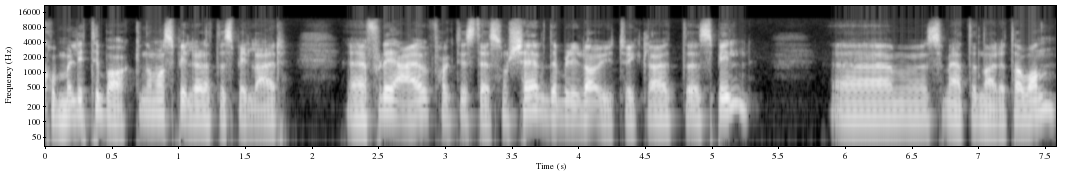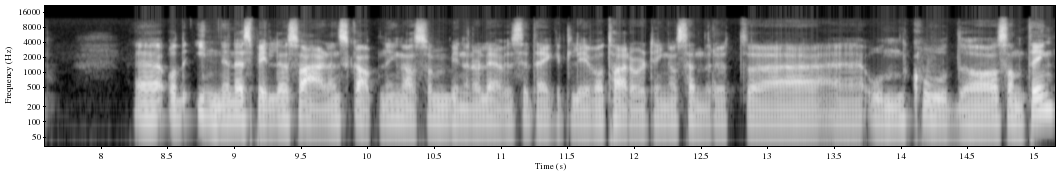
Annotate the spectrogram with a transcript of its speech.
kommer litt tilbake når man spiller dette spillet her. Eh, For det er jo faktisk det som skjer. Det blir da utvikla et spill eh, som heter Narita One. Eh, og inni det spillet så er det en skapning da, som begynner å leve sitt eget liv og tar over ting og sender ut uh, ond kode og sånne ting.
